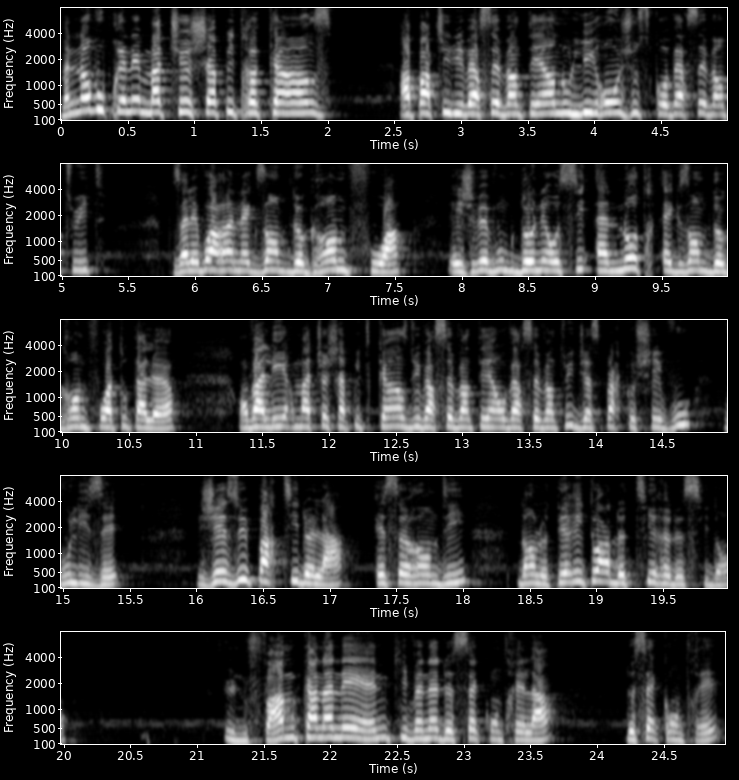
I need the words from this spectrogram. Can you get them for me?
Maintenant, vous prenez Matthieu chapitre 15, à partir du verset 21, nous lirons jusqu'au verset 28. Vous allez voir un exemple de grande foi et je vais vous donner aussi un autre exemple de grande foi tout à l'heure. On va lire Matthieu chapitre 15 du verset 21 au verset 28. J'espère que chez vous, vous lisez. Jésus partit de là et se rendit dans le territoire de Tyr et de Sidon. Une femme cananéenne qui venait de ces contrées-là, de ces contrées,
